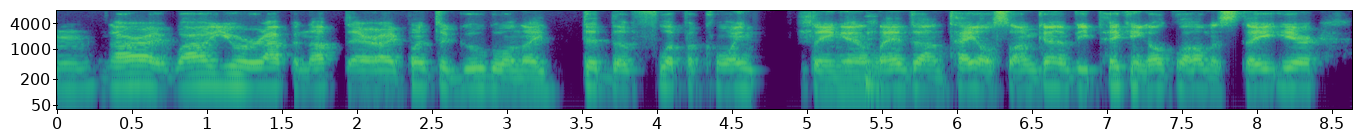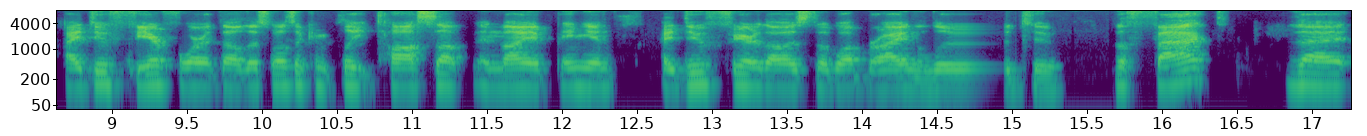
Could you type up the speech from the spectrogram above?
mm, all right while you were wrapping up there i went to google and i did the flip a coin thing and land on tail. So I'm going to be picking Oklahoma State here. I do fear for it though. This was a complete toss up in my opinion. I do fear though as to what Brian alluded to. The fact that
